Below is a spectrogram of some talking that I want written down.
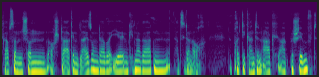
gab es dann schon auch starke Entgleisungen da bei ihr im Kindergarten. Hat sie dann auch eine Praktikantin arg, arg beschimpft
